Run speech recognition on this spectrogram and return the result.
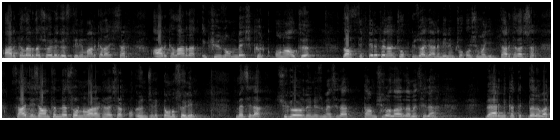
Arkaları da şöyle göstereyim arkadaşlar. Arkalarda 215 40 16. Lastikleri falan çok güzel yani. Benim çok hoşuma gitti arkadaşlar. Sadece jantın ne sorunu var arkadaşlar? Öncelikle onu söyleyeyim. Mesela şu gördüğünüz mesela tam şuralarda mesela vernik atıkları var.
